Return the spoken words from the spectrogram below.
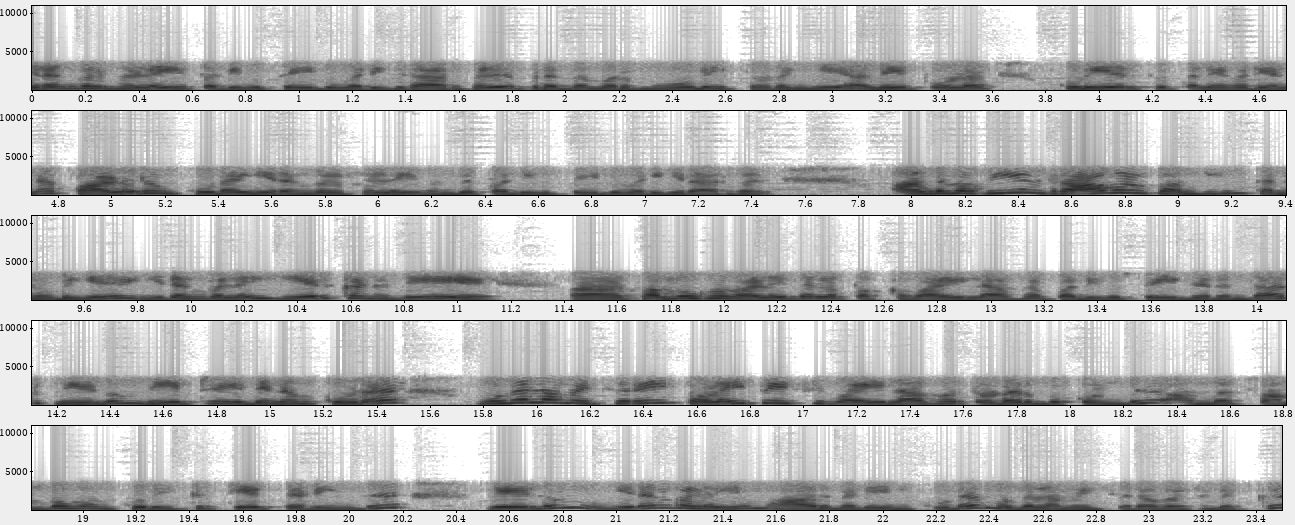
இரங்கல்களை பதிவு செய்து வருகிறார்கள். பிரதமர் மோடி தொடங்கி அதே போல குடியரசுத் தலைவர் என பலரும் கூட இரங்கல்களை வந்து பதிவு செய்து வருகிறார்கள். அந்த வகையில் ராகுல் காந்தியும் தன்னுடைய இரங்கலை ஏற்கனவே சமூக வலைதள பக்க வாயிலாக பதிவு செய்திருந்தார். மேலும் நேற்றைய தினம் கூட முதலமைச்சரை தொலைபேசி வாயிலாக தொடர்பு கொண்டு அந்த சம்பவம் குறித்து கேட்டறிந்து மேலும் இரங்கலையும் ஆறுதலையும் கூட முதலமைச்சர் அவர்களுக்கு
